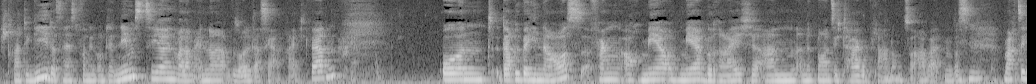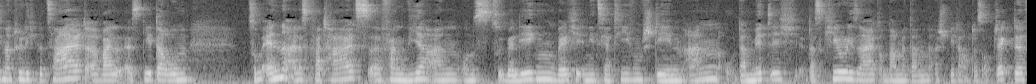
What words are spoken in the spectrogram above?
Strategie, das heißt von den Unternehmenszielen, weil am Ende soll das ja erreicht werden. Und darüber hinaus fangen auch mehr und mehr Bereiche an, mit 90-Tage-Planung zu arbeiten. Das mhm. macht sich natürlich bezahlt, äh, weil es geht darum, zum Ende eines Quartals äh, fangen wir an, uns zu überlegen, welche Initiativen stehen an, damit ich das Key Result und damit dann später auch das Objective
